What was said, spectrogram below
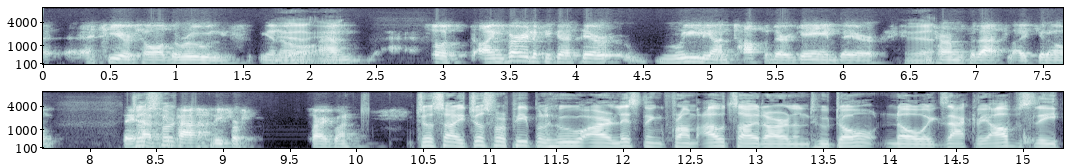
uh, adhere to all the rules, you know. Yeah, yeah. Um, so I'm very lucky that they're really on top of their game there in terms of that. Like, you know, they Just have for- capacity for. Sorry, go on. just sorry, just for people who are listening from outside Ireland who don't know exactly. Obviously,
